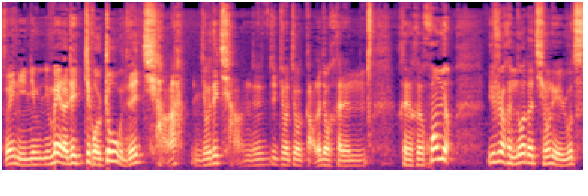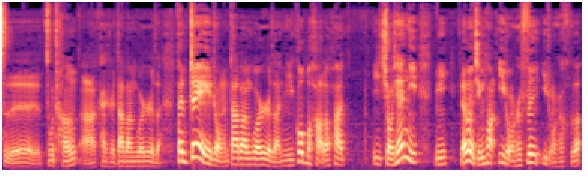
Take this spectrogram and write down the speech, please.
所以你你你为了这这口粥，你就得抢啊，你就得抢，就就就就搞得就很很很荒谬。于是很多的情侣如此组成啊，开始搭伴过日子。但这种搭伴过日子，你过不好的话，你首先你你两种情况，一种是分，一种是合。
